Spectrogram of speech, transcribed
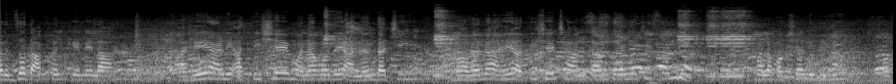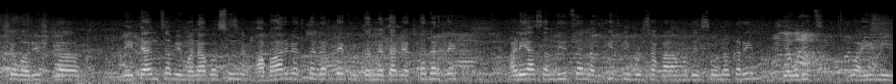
अर्ज दाखल केलेला आहे आणि अतिशय मनामध्ये आनंदाची भावना आहे. अतिशय छान काम करण्याची संधी मला पक्षाने दिली. पक्ष वरिष्ठ नेत्यांचं मी मनापासून आभार व्यक्त करते कृतज्ञता व्यक्त करते आणि या संधीचं नक्कीच मी पुढच्या काळामध्ये सोनं करीन. एवढीच ग्वाही मी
